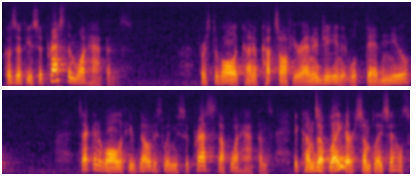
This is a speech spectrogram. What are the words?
Because if you suppress them, what happens? First of all, it kind of cuts off your energy and it will deaden you. Second of all, if you've noticed when you suppress stuff, what happens? It comes up later, someplace else,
